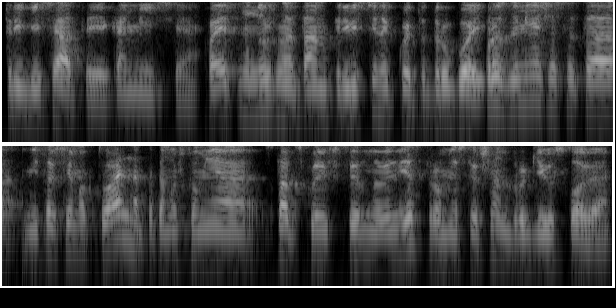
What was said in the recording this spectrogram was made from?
3 десятые комиссия. Поэтому нужно там перевести на какой-то другой. Просто для меня сейчас это не совсем актуально, потому что у меня статус квалифицированного инвестора, у меня совершенно другие условия.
